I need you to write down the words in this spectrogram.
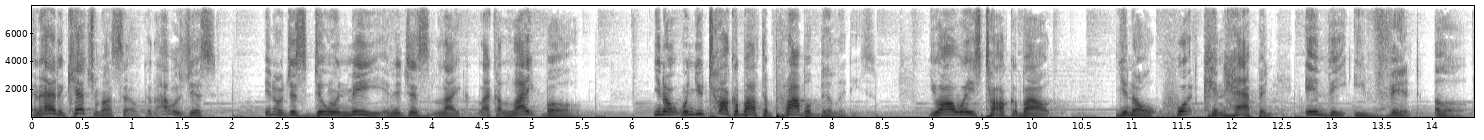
And I had to catch myself because I was just, you know, just doing me and it just like like a light bulb. You know, when you talk about the probabilities, you always talk about, you know, what can happen in the event of.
